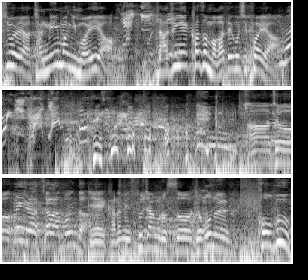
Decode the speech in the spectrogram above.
시호야 장래희망이 뭐예요? 나중에 커서 뭐가 되고 싶어요? 아저 뺑이라서 잘 안 보인다. 예, 가라미 수장으로서 저 오늘 포부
